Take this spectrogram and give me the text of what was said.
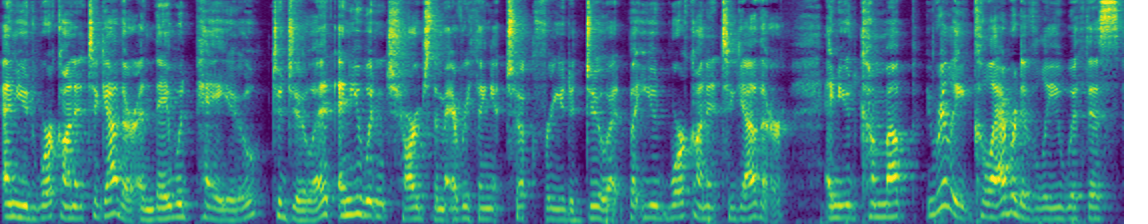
and you'd work on it together and they would pay you to do it and you wouldn't charge them everything it took for you to do it but you'd work on it together. And you'd come up really collaboratively with this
